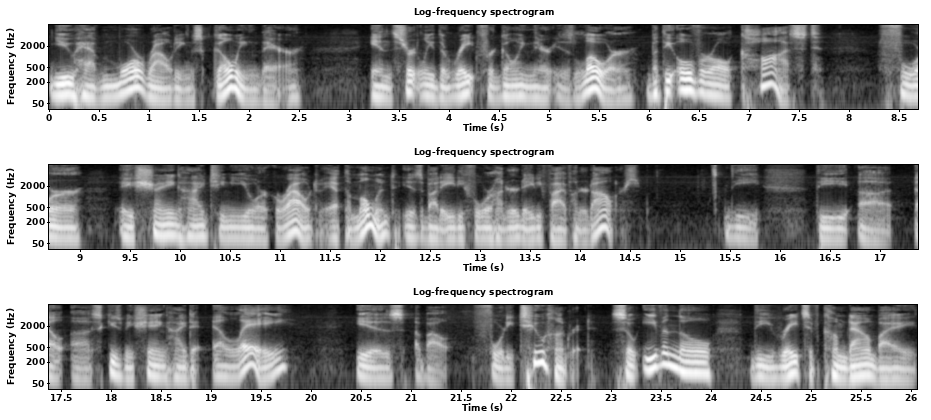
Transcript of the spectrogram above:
you have more routings going there and certainly the rate for going there is lower, but the overall cost for a Shanghai to New York route at the moment is about $8,400, $8,500. The, the uh, L, uh, excuse me, Shanghai to LA is about 4,200. So even though the rates have come down by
